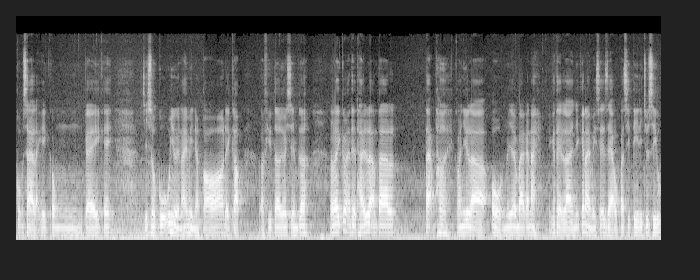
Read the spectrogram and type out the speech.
cũng xài lại cái công, cái cái chỉ số cũ như hồi nãy mình đã có đề cập và filter Gaussian blur ở đây các bạn thể thấy là chúng ta tạm thời coi như là ổn với ba cái này. Có thể là những cái này mình sẽ giảm opacity đi chút xíu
